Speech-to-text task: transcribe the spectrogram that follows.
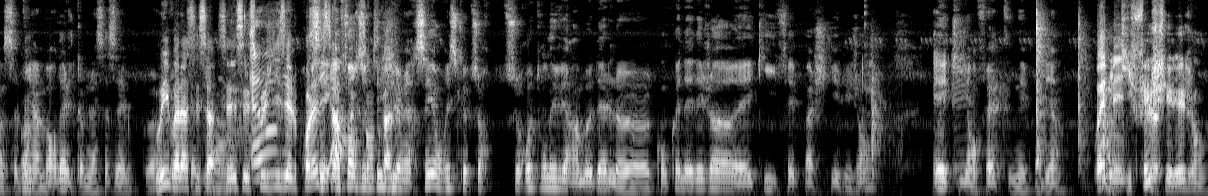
Et ça on- devient un bordel comme la SACEM. quoi. Oui, voilà, c'est ça. C'est ce que je disais. Le problème, C'est à truc force de central. tergiverser, on risque de se, re- se retourner vers un modèle euh, qu'on connaît déjà et qui fait pas chier les gens et qui en fait n'est pas bien. Ouais, mais qui fait le- chier les gens.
